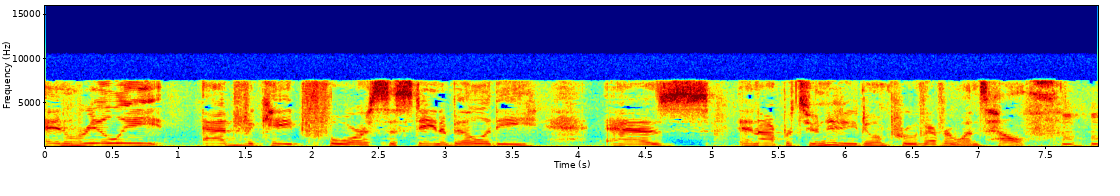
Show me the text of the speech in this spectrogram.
and really advocate for sustainability as an opportunity to improve everyone's health. Mm-hmm.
